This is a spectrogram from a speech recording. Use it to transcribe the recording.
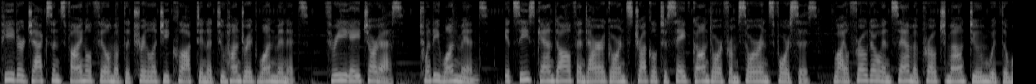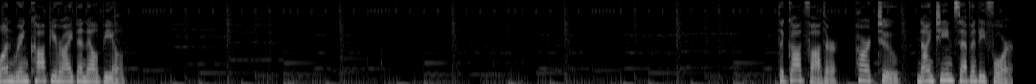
Peter Jackson's final film of the trilogy clocked in at 201 minutes, 3 HRS, 21 mins. It sees Gandalf and Aragorn struggle to save Gondor from Sauron's forces, while Frodo and Sam approach Mount Doom with the One Ring copyright NL Beeld. The Godfather, Part 2, 1974,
